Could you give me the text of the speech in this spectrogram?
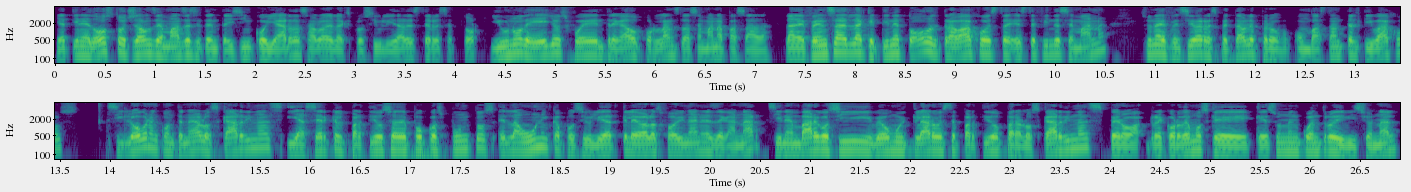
Ya tiene dos touchdowns de más de 75 yardas, habla de la explosividad de este receptor, y uno de ellos fue entregado por Lance la semana pasada. La defensa es la que tiene todo el trabajo este, este fin de semana. Es una defensiva respetable, pero con bastante altibajos si logran contener a los Cardinals y hacer que el partido sea de pocos puntos, es la única posibilidad que le da a los 49ers de ganar. Sin embargo, sí veo muy claro este partido para los Cardinals, pero recordemos que, que es un encuentro divisional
